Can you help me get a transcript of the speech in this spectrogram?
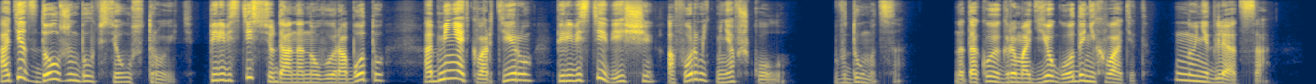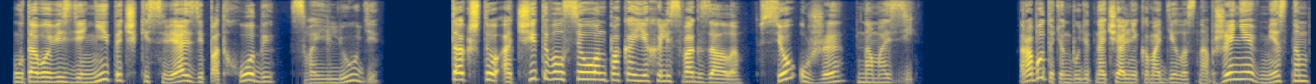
отец должен был все устроить. Перевестись сюда на новую работу — обменять квартиру, перевести вещи, оформить меня в школу. Вдуматься. На такое громадье года не хватит. Ну, не для отца. У того везде ниточки, связи, подходы, свои люди. Так что отчитывался он, пока ехали с вокзала. Все уже на мази. Работать он будет начальником отдела снабжения в местном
